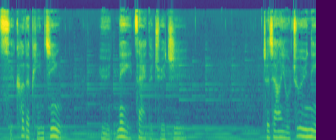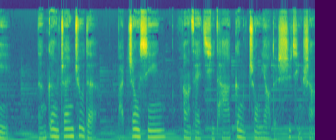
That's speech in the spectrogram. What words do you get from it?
此刻的平静与内在的觉知。这将有助于你能更专注的把重心放在其他更重要的事情上。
